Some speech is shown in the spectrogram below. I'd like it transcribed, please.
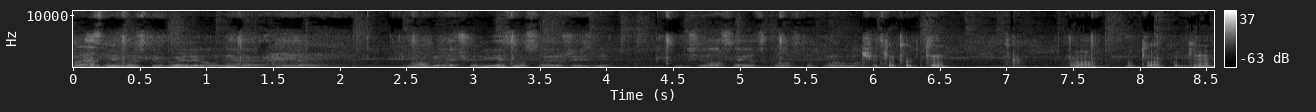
Разные мысли были. У меня я много на чем ездил в своей жизни. Начинал с советского автопрома. Что-то как-то... А, вот так вот, да?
